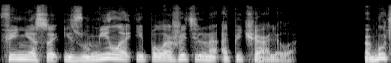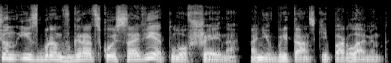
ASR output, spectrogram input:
Финеса изумило и положительно опечалило. Будь он избран в городской совет Ловшейна, а не в британский парламент,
